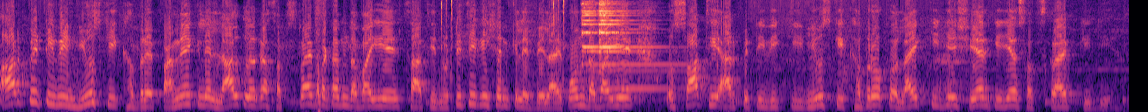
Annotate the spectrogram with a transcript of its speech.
आरपी टीवी न्यूज़ की खबरें पाने के लिए लाल कलर का सब्सक्राइब बटन दबाइए, साथ ही नोटिफिकेशन के लिए बेल आइकॉन दबाइए, और साथ ही आरपी टीवी की न्यूज़ की खबरों को लाइक कीजिए शेयर कीजिए सब्सक्राइब कीजिए।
